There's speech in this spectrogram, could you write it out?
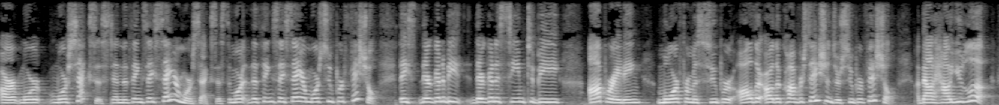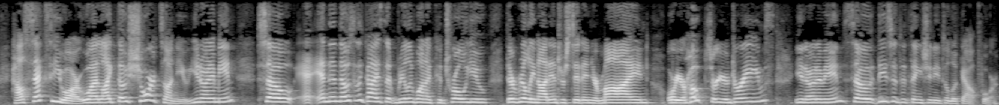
are more more sexist and the things they say are more sexist the more the things they say are more superficial they they're going to be they're going to seem to be operating more from a super all their other conversations are superficial about how you look how sexy you are. Oh, I like those shorts on you. You know what I mean? So, and then those are the guys that really want to control you. They're really not interested in your mind or your hopes or your dreams. You know what I mean? So these are the things you need to look out for.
